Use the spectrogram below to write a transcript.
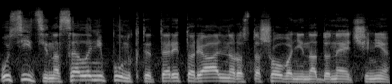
Усі ці населені пункти територіально розташовані на Донеччині.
